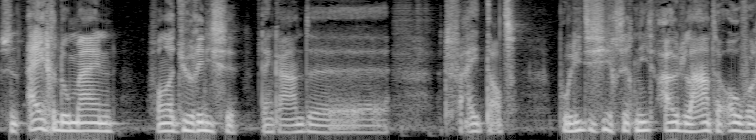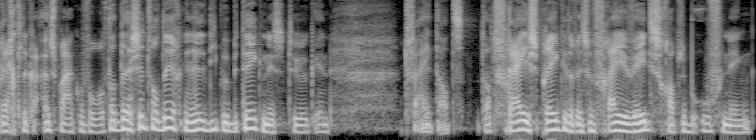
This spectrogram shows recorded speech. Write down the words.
zijn eigen domein van het juridische. Denk aan de, het feit dat politici zich niet uitlaten over rechtelijke uitspraken bijvoorbeeld. Dat, daar zit wel degelijk een hele diepe betekenis natuurlijk in. Het feit dat, dat vrije spreken, er is een vrije wetenschapsbeoefening.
